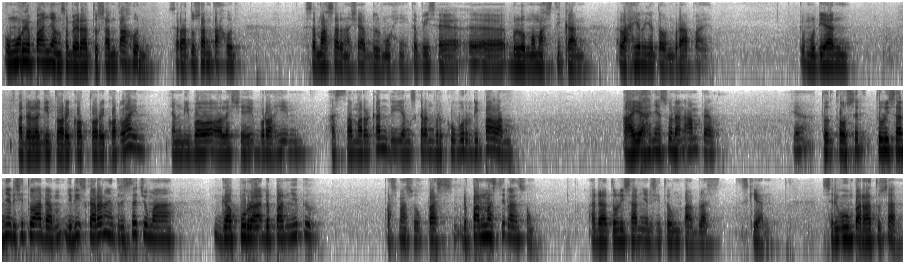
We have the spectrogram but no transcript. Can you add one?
umurnya panjang sampai ratusan tahun, seratusan tahun semasa dengan Syekh Abdul Muhi tapi saya eh, belum memastikan lahirnya tahun berapa ya. Kemudian ada lagi torikot-torikot lain yang dibawa oleh Syekh Ibrahim As-Samarkandi yang sekarang berkubur di Palang. Ayahnya Sunan Ampel. Ya, tulisannya di situ ada. Jadi sekarang yang tersisa cuma gapura depannya itu. Pas masuk, pas depan masjid langsung. Ada tulisannya di situ 14 sekian. 1400-an.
